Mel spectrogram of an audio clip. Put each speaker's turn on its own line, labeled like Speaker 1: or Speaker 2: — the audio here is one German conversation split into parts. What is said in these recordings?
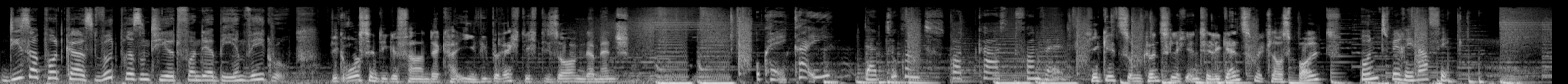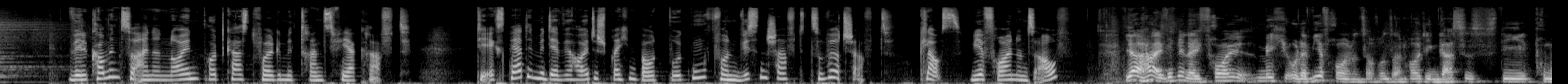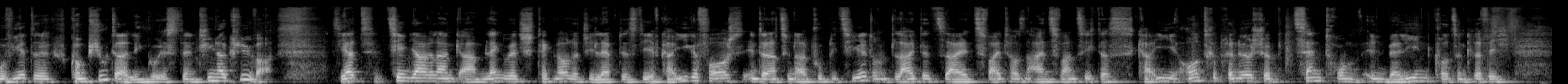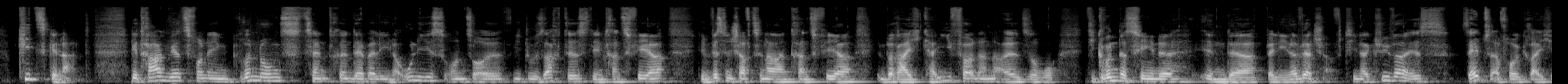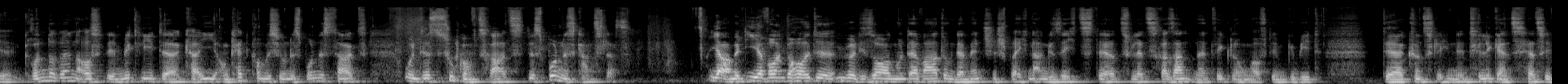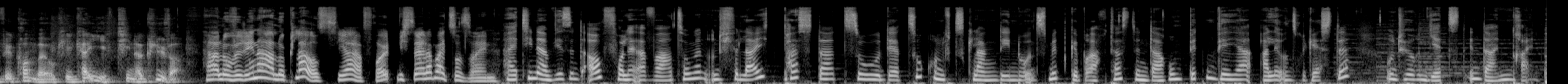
Speaker 1: Dieser Podcast wird präsentiert von der BMW Group.
Speaker 2: Wie groß sind die Gefahren der KI? Wie berechtigt die Sorgen der Menschen?
Speaker 3: Okay, KI, der Zukunftspodcast von Welt.
Speaker 2: Hier geht es um künstliche Intelligenz mit Klaus Bold
Speaker 4: und Verena Fink. Willkommen zu einer neuen Podcast-Folge mit Transferkraft. Die Expertin, mit der wir heute sprechen, baut Brücken von Wissenschaft zu Wirtschaft. Klaus, wir freuen uns auf
Speaker 2: ja, hi Verena, ich freue mich oder wir freuen uns auf unseren heutigen Gast. Es ist die promovierte Computerlinguistin Tina Klüver. Sie hat zehn Jahre lang am Language Technology Lab des DFKI geforscht, international publiziert und leitet seit 2021 das KI Entrepreneurship Zentrum in Berlin, kurz und griffig Kiez genannt. Getragen wird es von den Gründungszentren der Berliner Unis und soll, wie du sagtest, den Transfer, den wissenschaftsnahen Transfer im Bereich KI fördern, also die Gründerszene in der Berliner Wirtschaft. Tina Klüver ist selbst erfolgreiche Gründerin, außerdem Mitglied der KI-Enquete-Kommission des Bundestags und des Zukunftsrats des Bundeskanzlers. Ja, mit ihr wollen wir heute über die Sorgen und Erwartungen der Menschen sprechen angesichts der zuletzt rasanten Entwicklungen auf dem Gebiet der künstlichen Intelligenz. Herzlich willkommen bei OKKI, Tina Klüver.
Speaker 5: Hallo Verena, hallo Klaus. Ja, freut mich sehr dabei zu sein.
Speaker 4: Hi Tina, wir sind auch voller Erwartungen und vielleicht passt dazu der Zukunftsklang, den du uns mitgebracht hast, denn darum bitten wir ja alle unsere Gäste und hören jetzt in deinen rein.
